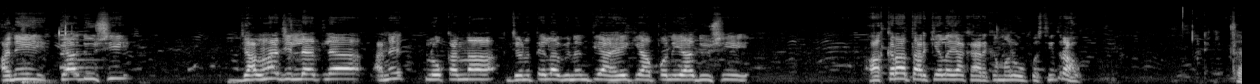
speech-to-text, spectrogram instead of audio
आणि त्या दिवशी जालना जिल्ह्यातल्या अनेक लोकांना जनतेला विनंती आहे की आपण या दिवशी अकरा तारखेला या कार्यक्रमाला उपस्थित राहू. चल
